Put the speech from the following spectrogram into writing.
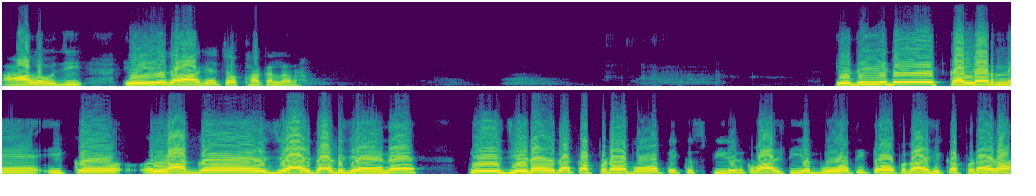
ਆ ਲਓ ਜੀ, ਇਹਦਾ ਆ ਗਿਆ ਚੌਥਾ ਕਲਰ। ਇਹਦੇ ਜਿਹੜੇ ਕਲਰ ਨੇ, ਇੱਕ ਅਲੱਗ ਜਾਇਦਾ ਇਹਦਾ ਡਿਜ਼ਾਈਨ ਹੈ ਤੇ ਜਿਹੜਾ ਇਹਦਾ ਕੱਪੜਾ ਬਹੁਤ ਇੱਕ ਸੁਪੀਰੀਅਰ ਕੁਆਲਿਟੀ ਹੈ, ਬਹੁਤ ਹੀ ਟੌਪ ਦਾ ਇਹ ਕੱਪੜਾ ਹੈਗਾ।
